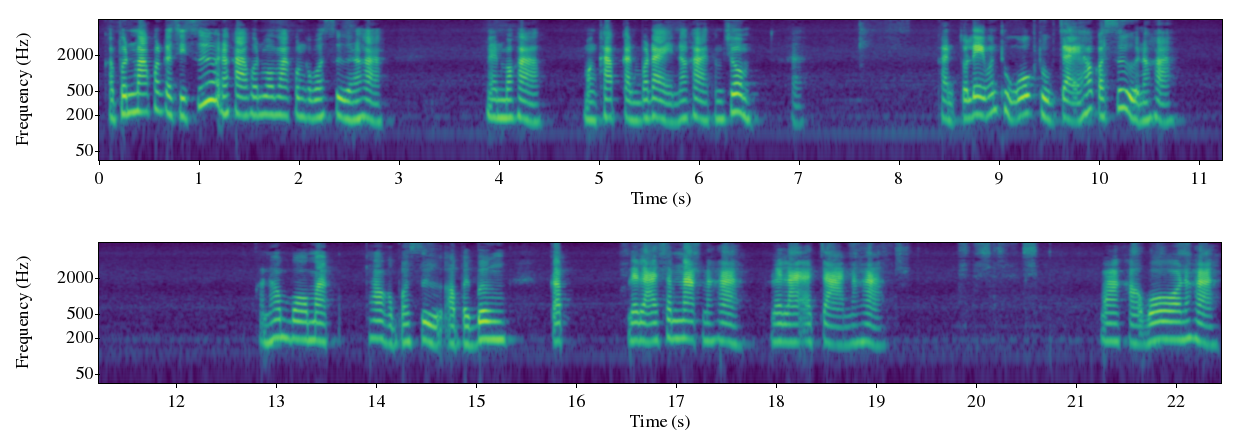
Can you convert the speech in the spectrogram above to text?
กับเพิ่นมากเพิ่นก็สิซื้อนะคะเพิ่นบ่มากเพิ่นก็บ่ซื้อนะคะแม่นบ่ค่ะ บังคับกันบ่ได้นะคะท่านผู้ชมค่ะขันตัวเลขมันถูกอกถูกใจเฮาก็ซื้อนะคะขันเฮาบ่มักเท่ากับบ่ซื้อเอาไปเบิ่งกับหลายๆสำนักนะคะ หลายๆอาจารย์นะคะ ว่าเขาบ่นะคะ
